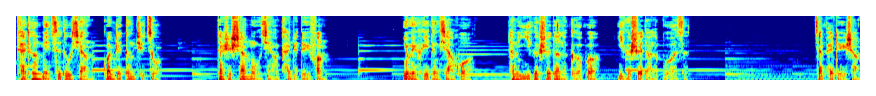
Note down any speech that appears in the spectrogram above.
凯特每次都想关着灯去做，但是山姆想要看着对方。因为黑灯瞎火，他们一个摔断了胳膊，一个摔断了脖子。在派对上，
